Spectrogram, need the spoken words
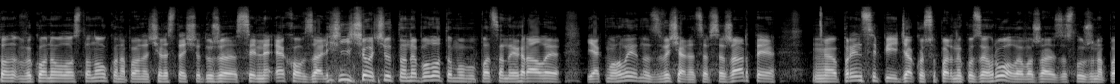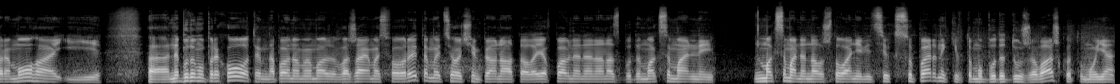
виконувала установку. Напевно, через те, що дуже сильне ехо в залі нічого чутно не було, тому пацани грали як могли. Ну, звичайно, це все жарти. Е, В принципі, дякую супернику за гру, але вважаю заслужена перемога. І е, не будемо приховувати. Напевно, ми вважаємось фаворитами цього чемпіонату, але я впевнений, на нас буде максимальний. Максимальне налаштування від всіх суперників, тому буде дуже важко. Тому я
